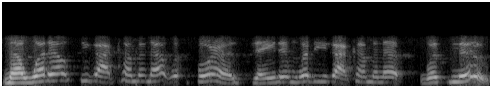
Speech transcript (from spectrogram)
Now, what else you got coming up with, for us, Jaiden? What do you got coming up? What's new?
